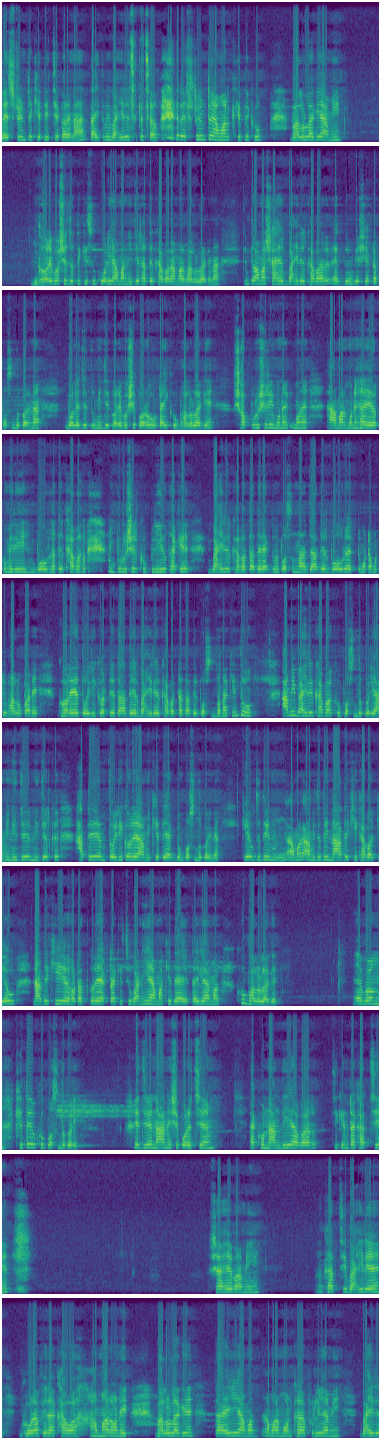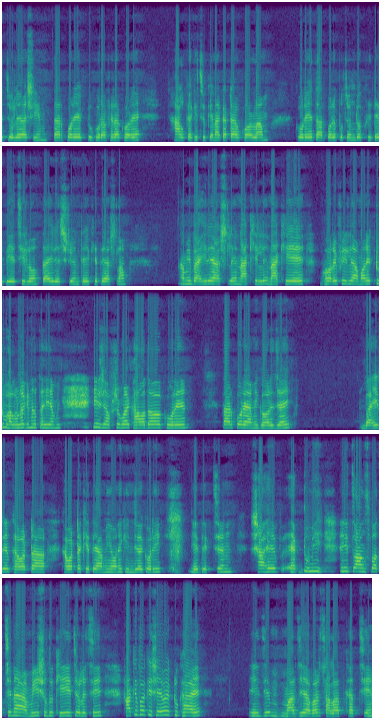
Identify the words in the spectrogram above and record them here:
রেস্টুরেন্টে খেতে ইচ্ছে করে না। তাই তুমি বাহিরে যেতে চাও। রেস্টুরেন্টে আমার খেতে খুব ভালো লাগে। আমি ঘরে বসে যদি কিছু করি, আমার নিজের হাতের খাবার আমার ভালো লাগে না। কিন্তু আমার সাহেব বাহিরের খাবার একদমই বেশি একটা পছন্দ করে না। বলে যে, তুমি যে ঘরে বসে করো, ওটাই খুব ভালো লাগে। সব পুরুষেরই মনে মনে, আমার মনে হয় এরকমেরই বউর হাতের খাবার পুরুষের খুব প্রিয় থাকে। বাহিরের খাবার তাদের একদমই পছন্দ না। যাদের বউরা একটু মোটামুটি ভালো পারে ঘরে তৈরি করতে, তাদের বাহিরের খাবারটা তাদের পছন্দ না। কিন্তু আমি বাইরের খাবার খুব পছন্দ করি। আমি নিজের নিজের হাতে তৈরি করে আমি খেতে একদম পছন্দ করি না। কেউ যদি আমার, আমি যদি না দেখি খাবার, কেউ না দেখিয়ে হঠাৎ করে একটা কিছু বানিয়ে আমাকে দেয়, তাইলে আমার খুব ভালো লাগে। এবং খেতেও খুব পছন্দ করি। এই যে নান এসে পড়েছে। এখন নান দিয়ে আবার চিকেনটা খাচ্ছি। সাহেব, আমি খাচ্ছি বাহিরে ঘোরাফেরা, খাওয়া আমার অনেক ভালো লাগে। তাই আমার আমার মন খারাপ হলেই আমি বাইরে চলে আসি। তারপরে একটু ঘোরাফেরা করে হালকা কিছু কেনাকাটাও করলাম, করে তারপরে প্রচণ্ড খেতে পেয়েছিল, তাই রেস্টুরেন্টে খেতে আসলাম। আমি বাইরে আসলে না খেলে, না খেয়ে ঘরে ফিরলে আমার একটু ভালো লাগে না, তাই আমি সবসময় খাওয়া দাওয়া করে তারপরে আমি ঘরে যাই। বাহিরের খাবারটা খাবারটা খেতে আমি অনেক এনজয় করি। এ দেখছেন, সাহেব একদমই চান্স পাচ্ছে না, আমি শুধু খেয়ে চলেছি। ফাঁকে ফাঁকে সেও একটু খায়। এই যে মাঝে আবার সালাদ খাচ্ছে।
